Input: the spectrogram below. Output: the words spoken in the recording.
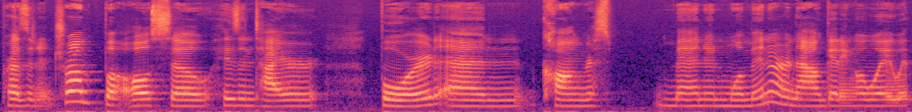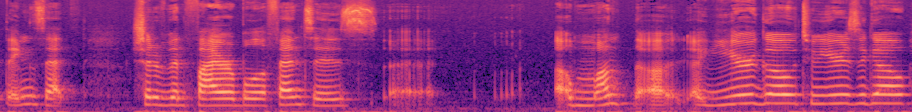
President Trump, but also his entire board and congressmen and women are now getting away with things that should have been fireable offenses. Uh, a month, uh, a year ago, two years ago,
